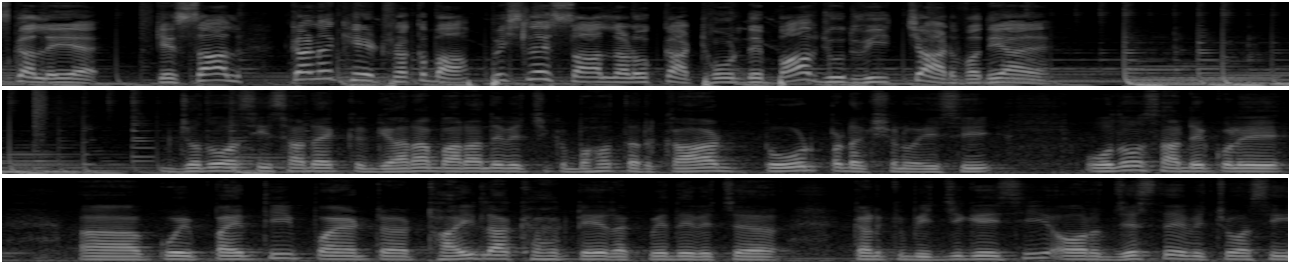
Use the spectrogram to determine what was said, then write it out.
ਖਾਸ ਗੱਲ ਇਹ ਹੈ ਕਿ ਸਾਲ ਕਣਕ ਹੇਠ ਰਕਬਾ ਪਿਛਲੇ ਸਾਲ ਨਾਲੋਂ ਘੱਟ ਹੋਣ ਦੇ ਬਾਵਜੂਦ ਵੀ ਝਾੜ ਵਧਿਆ ਹੈ। ਜਦੋਂ ਅਸੀਂ ਸਾਡਾ ਇੱਕ 11 12 ਦੇ ਵਿੱਚ ਇੱਕ ਬਹੁਤ ਰਿਕਾਰਡ ਤੋੜ ਪ੍ਰੋਡਕਸ਼ਨ ਹੋਈ ਸੀ ਉਦੋਂ ਸਾਡੇ ਕੋਲੇ ਅ, ਕੋਈ 35.28 ਲੱਖ ਹੈਕਟੇਅਰ ਰਕਬੇ ਦੇ ਵਿੱਚ ਕਣਕ ਬੀਜੀ ਗਈ ਸੀ ਔਰ ਜਿਸ ਦੇ ਵਿੱਚੋਂ ਅਸੀਂ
